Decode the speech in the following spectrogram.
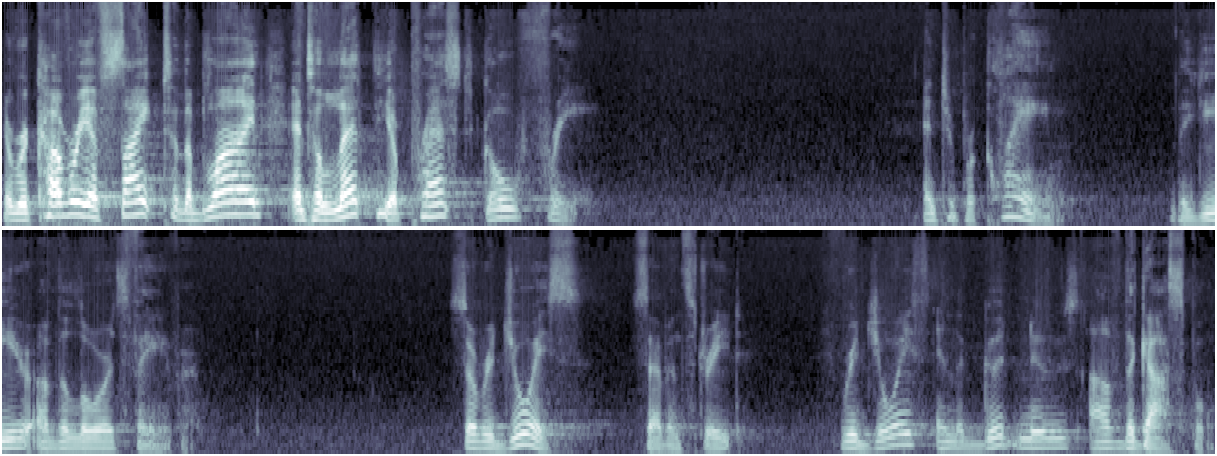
and recovery of sight to the blind and to let the oppressed go free. And to proclaim the year of the Lord's favor. So rejoice, 7th Street. Rejoice in the good news of the gospel.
